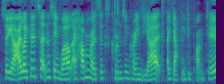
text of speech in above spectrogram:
So yeah, I like that it's set in the same world. I haven't read Six Crimson Cranes yet. I definitely do plan to.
